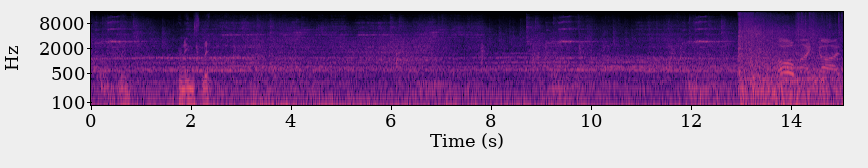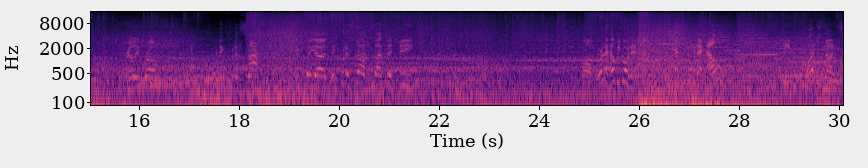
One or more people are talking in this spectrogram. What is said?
Lynn. Her name is Lynn. Oh my god. Really, bro? Yo, thanks for the sub. Thanks for the, uh, thanks for the sub, Sasha G. Oh, where the hell we going to hell? The fudge nuts.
